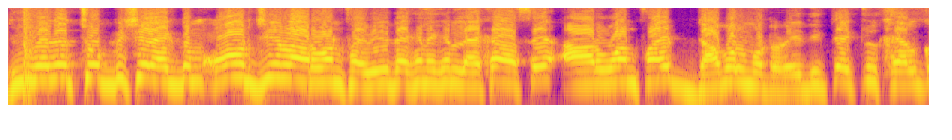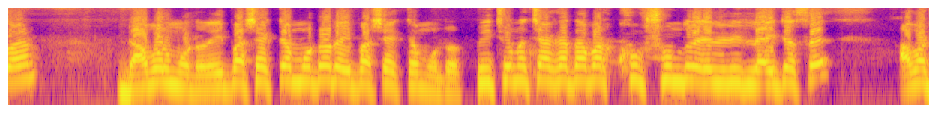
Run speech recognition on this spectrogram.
দুই হাজার চব্বিশের একদম অরিজিনাল আর ওয়ান ফাইভ এই দেখেন এখানে লেখা আছে R one five double motor এই দিকটা একটু খেয়াল করেন ডাবল মোটর এই পাশে একটা মোটর এই পাশে একটা মোটর পিছনের চাকাতে আবার খুব সুন্দর এলইডি লাইট আছে, আবার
